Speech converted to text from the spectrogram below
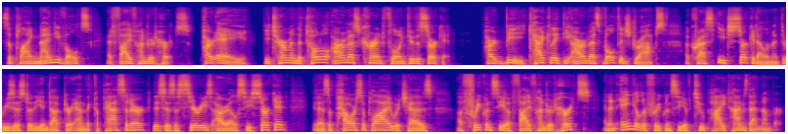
supplying 90 volts at 500 hertz. Part A, determine the total RMS current flowing through the circuit. Part B, calculate the RMS voltage drops across each circuit element, the resistor, the inductor, and the capacitor. This is a series RLC circuit. It has a power supply, which has a frequency of 500 hertz and an angular frequency of 2 pi times that number.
